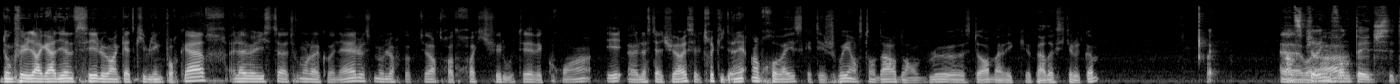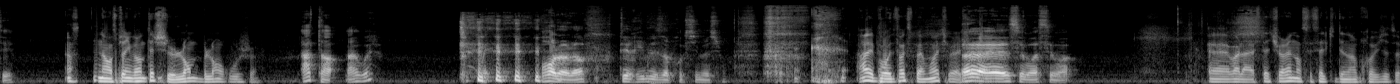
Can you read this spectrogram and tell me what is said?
Donc Felidar Guardian, c'est le 1-4 qui blink pour 4. La Ballista, tout le monde la connaît. Le Smuggler Copter, 3-3 qui fait looter avec Croix 1. Et euh, la Statuary, c'est le truc qui donnait Improvise, qui était joué en standard dans Bleu euh, Storm avec euh, Paradoxical Outcome. Ouais. Euh, Inspiring voilà. Vantage, c'était. Ins- Non, Inspiring Vantage, c'est le land blanc-rouge. Ah, t'as. Ah ouais Oh là là, pff, terrible les approximations. Ah, mais pour une fois que c'est pas moi, tu vois. Ouais, ouais, c'est moi, c'est moi. Euh, voilà, Statuary, non, c'est celle qui donne Improvise. euh,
